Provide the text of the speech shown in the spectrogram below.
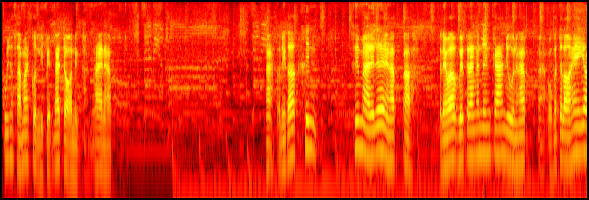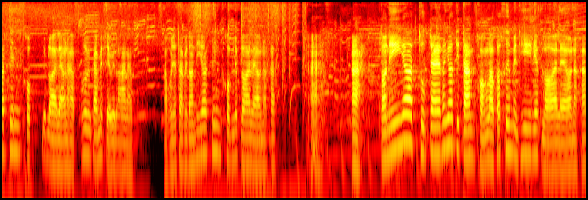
คุณผู้ชมสามารถกดรีเฟรชหน้าจอหนึ่งครั้งได้นะครับอ่าตอนนี้ก็ขึ้นขึ้นมาเรื่อยๆนะครับอ่าแสดงว่าเว็บกำลังดำเนินการอยู่นะครับอ่าผมก็จะรอให้ยอดขึ้นครบเรียบร้อยแล้วนะครับ เพื่อเป็นการไม่เสียเวลานะครับอ่าผมจะตัดไปตอนที่ยอดขึ้นครบเรียบร้อยแล้วนะครับอ่าอ่า ตอนนี้ยอดถูกใจแล้วก็ยอดติดตามของเราก็ขึ้นเป็นที่เรียบร้อยแล้วนะครับ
